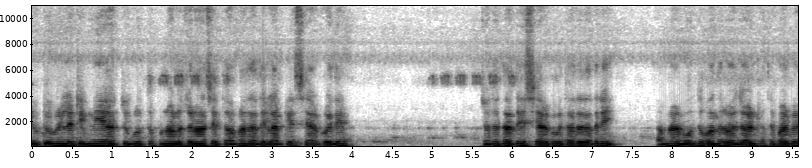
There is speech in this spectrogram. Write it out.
ইউটিউব রিলেটিভ নিয়ে একটি গুরুত্বপূর্ণ আলোচনা আছে, তো আপনারা তাড়াতাড়ি লাইভটি শেয়ার করে দিন। যত তাড়াতাড়ি শেয়ার করবে, তত তাড়াতাড়ি আপনার বন্ধু বান্ধবরা জয়েন্ট হতে পারবে।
